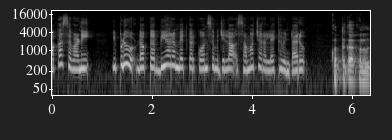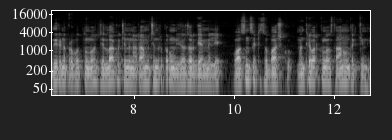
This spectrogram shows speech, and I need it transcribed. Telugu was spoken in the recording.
ఆకాశవాణి. ఇప్పుడు డాక్టర్ బిఆర్ అంబేద్కర్ కోనసీమ జిల్లా సమాచార లేఖ వింటారు. కొత్తగా కొలువుదీరిన ప్రభుత్వంలో జిల్లాకు చెందిన రామచంద్రపురం నియోజకవర్గ ఎమ్మెల్యే వాసంశెట్టి సుభాష్కు మంత్రివర్గంలో స్థానం దక్కింది.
